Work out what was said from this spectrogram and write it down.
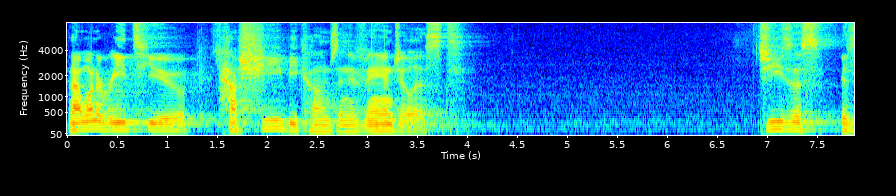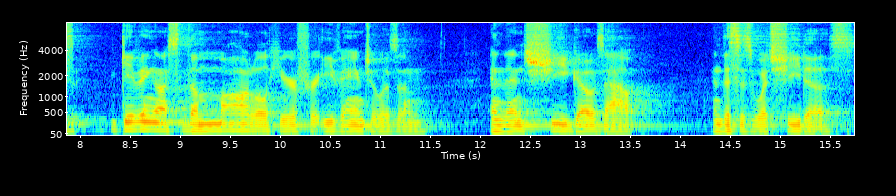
And I want to read to you how she becomes an evangelist. Jesus is giving us the model here for evangelism, and then she goes out, and this is what she does.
